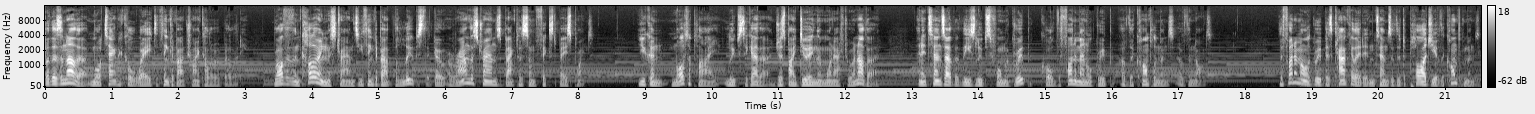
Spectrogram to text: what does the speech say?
But there's another, more technical way to think about tricolorability. Rather than coloring the strands, you think about the loops that go around the strands back to some fixed base point. You can multiply loops together just by doing them one after another, and it turns out that these loops form a group called the fundamental group of the complement of the knot. The fundamental group is calculated in terms of the topology of the complement,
